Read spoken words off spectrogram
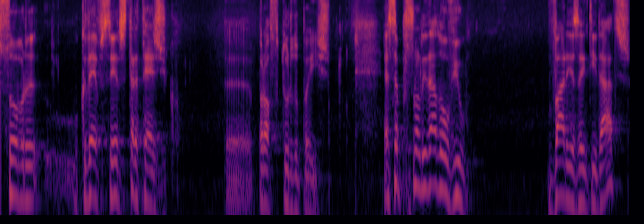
sobre o que deve ser estratégico uh, para o futuro do país. Essa personalidade ouviu várias entidades,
